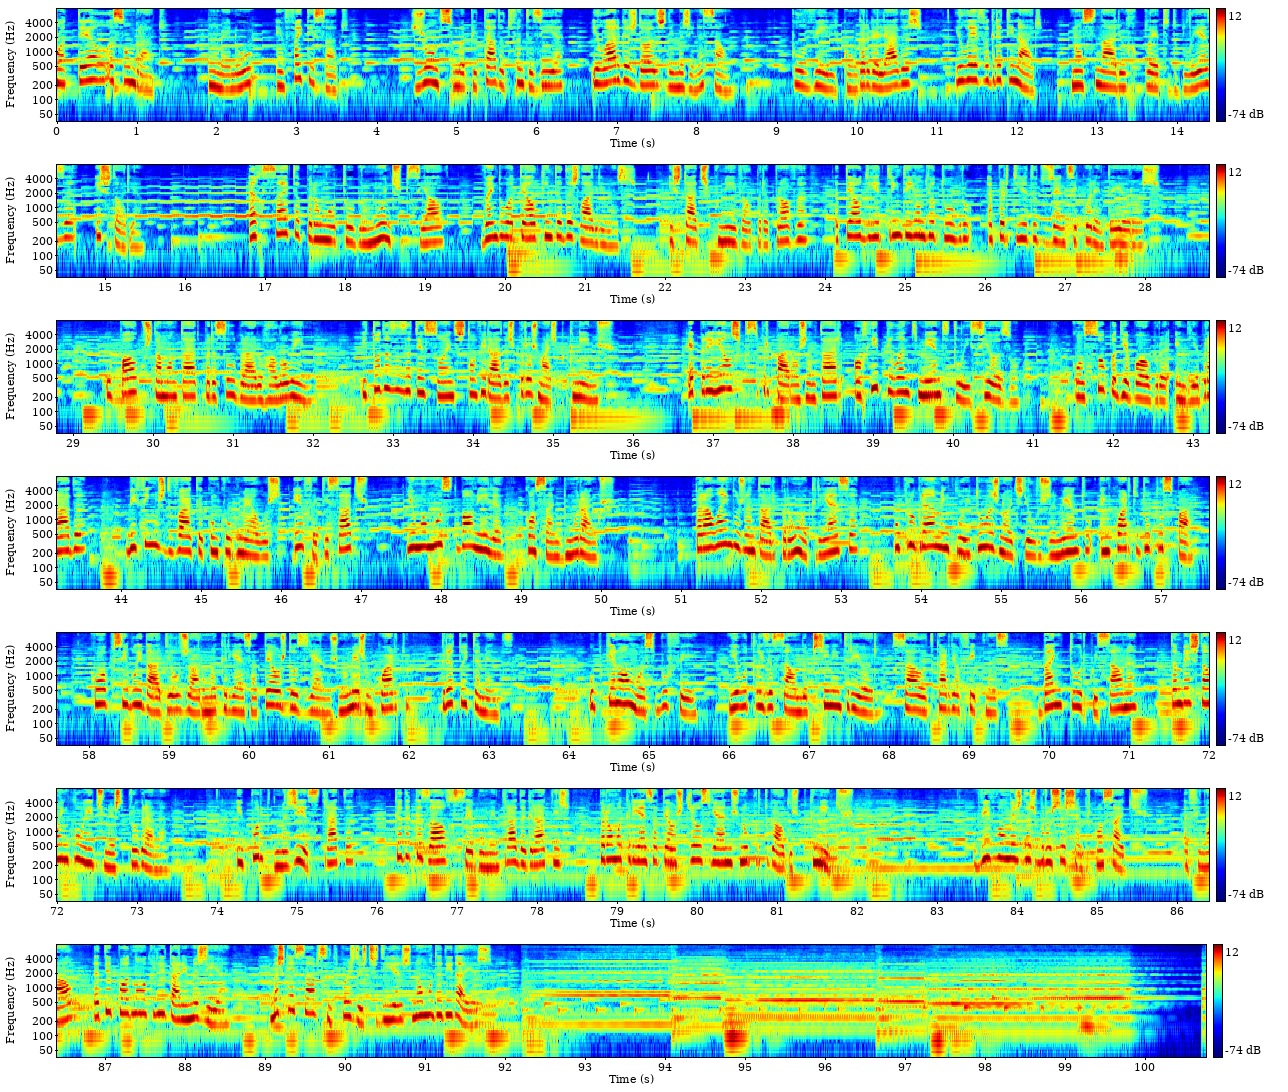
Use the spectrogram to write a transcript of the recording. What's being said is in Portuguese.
Um hotel assombrado. Um menu enfeitiçado. Junte-se uma pitada de fantasia e largas doses de imaginação. Polvilhe com gargalhadas e leve a gratinar num cenário repleto de beleza e história. A receita para um outubro muito especial vem do Hotel Quinta das Lágrimas e está disponível para prova até ao dia 31 de outubro a partir de 240 euros. O palco está montado para celebrar o Halloween e todas as atenções estão viradas para os mais pequeninos. É para eles que se prepara um jantar horripilantemente delicioso, com sopa de abóbora endiabrada, bifinhos de vaca com cogumelos enfeitiçados e uma mousse de baunilha com sangue de morangos. Para além do jantar para uma criança, o programa inclui duas noites de alojamento em quarto duplo spa, com a possibilidade de alojar uma criança até aos 12 anos no mesmo quarto, gratuitamente. O pequeno almoço buffet e a utilização da piscina interior, sala de cardiofitness, banho turco e sauna também estão incluídos neste programa. E porque de magia se trata, cada casal recebe uma entrada grátis para uma criança até aos 13 anos no Portugal dos Pequenitos. Viva o mês das bruxas sem preconceitos. Afinal, até pode não acreditar em magia. Mas quem sabe se depois destes dias não muda de ideias?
